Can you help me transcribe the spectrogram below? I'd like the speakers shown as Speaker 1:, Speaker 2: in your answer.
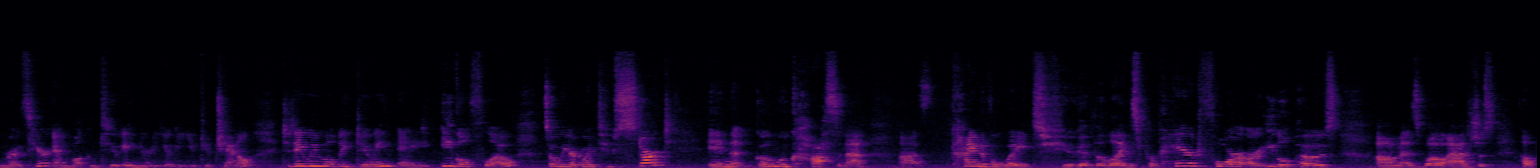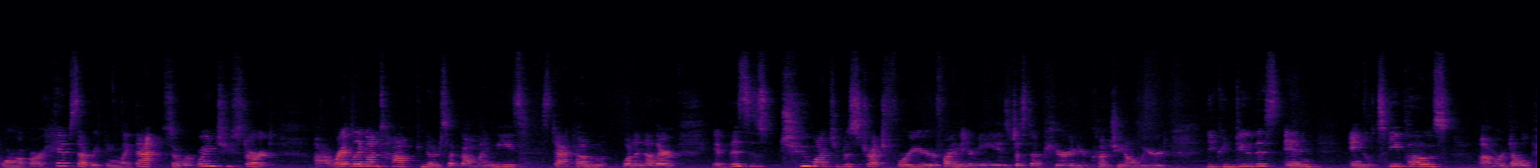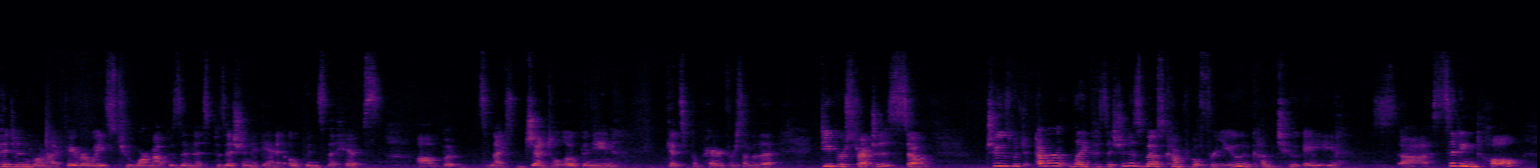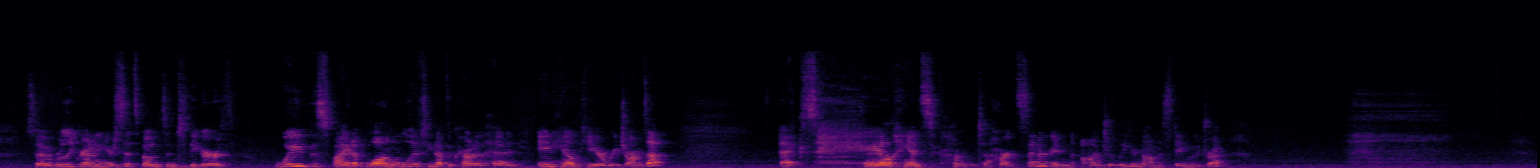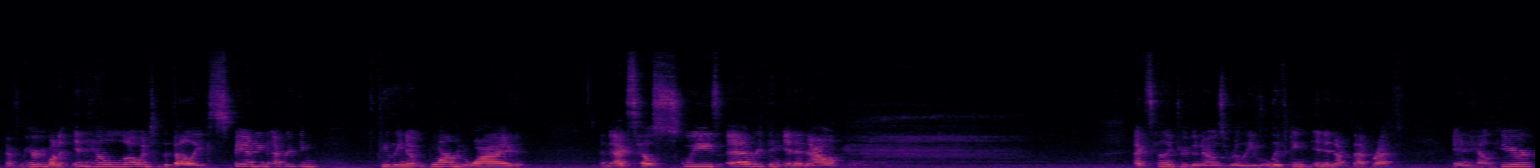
Speaker 1: Rose here and welcome to a Nerdi Yogi YouTube channel. Today we will be doing a eagle flow. So we are going to start in Gomukhasana, uh, kind of a way to get the legs prepared for our eagle pose um, as well as just help warm up our hips, everything like that. So we're going to start uh, right leg on top. Notice I've got my knees stacked on one another. If this is too much of a stretch for you, you're finding that your knee is just up here and you're crunching all weird, you can do this in ankle to knee pose um, or double pigeon. One of my favorite ways to warm up is in this position. Again, it opens the hips, um, but it's a nice gentle opening. Gets prepared for some of the deeper stretches. So choose whichever leg position is most comfortable for you and come to a uh, sitting tall. So really grounding your sits bones into the earth. Wave the spine up long, lifting up the crown of the head. And inhale here, reach arms up. Exhale, hands come to heart center in Anjali or Namaste Mudra. Now from here, we want to inhale low into the belly, expanding everything, feeling it warm and wide. And exhale, squeeze everything in and out. Exhaling through the nose, really lifting in and up that breath. Inhale here.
